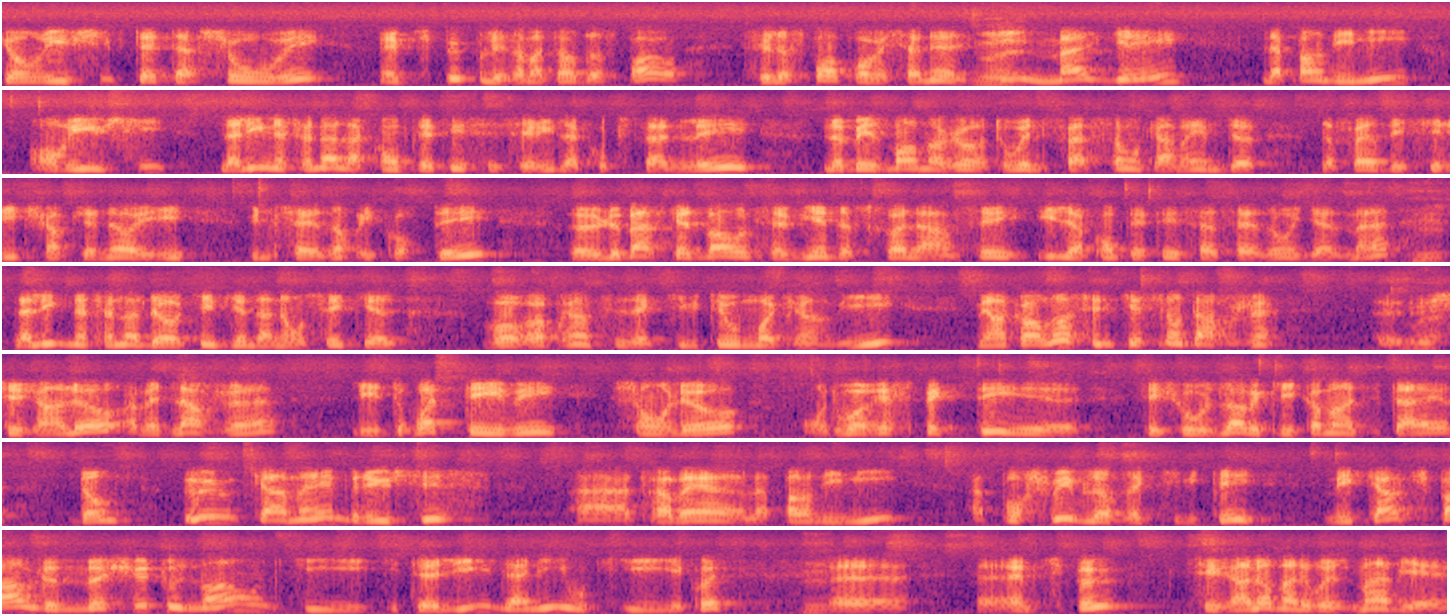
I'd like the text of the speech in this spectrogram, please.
qui ont réussi peut-être à sauver un petit peu pour les amateurs de sport, c'est le sport professionnel Ouais. qui, malgré la pandémie, ont réussi. La Ligue nationale a complété ses séries de la Coupe Stanley. Le baseball majeur a trouvé une façon quand même de, de faire des séries de championnat et une saison écourtée. Euh, le basketball, ça vient de se relancer. Il a complété sa saison également. La Ligue nationale de hockey vient d'annoncer qu'elle va reprendre ses activités au mois de janvier. Mais encore là, c'est une question d'argent. Ces gens-là avaient de l'argent, les droits de TV sont là, on doit respecter euh, ces choses-là avec les commanditaires. Donc, eux, quand même, réussissent à, à travers la pandémie à poursuivre leurs activités. Mais quand tu parles de monsieur tout le monde qui, qui te lit, Danny, ou qui écoute euh, euh, un petit peu, ces gens-là, malheureusement, bien,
